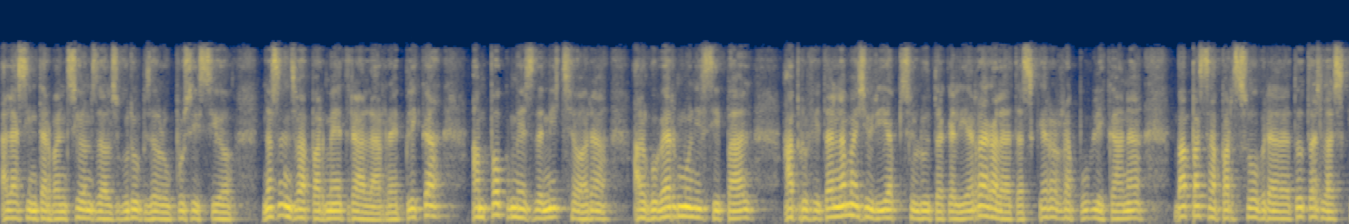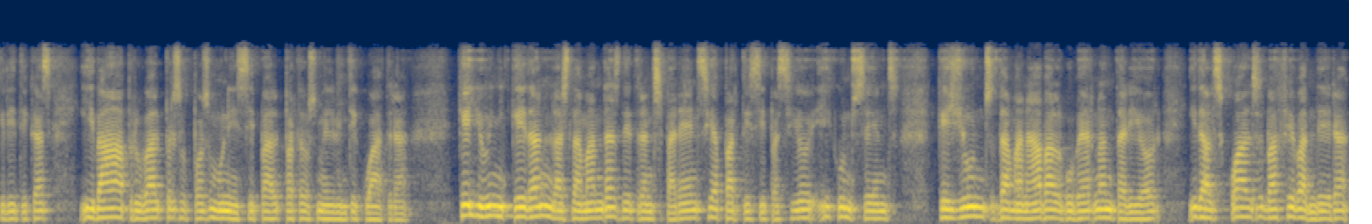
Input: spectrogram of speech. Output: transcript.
a les intervencions dels grups de l'oposició no se'ns va permetre la rèplica, en poc més de mitja hora el govern municipal, aprofitant la majoria absoluta que li ha regalat Esquerra Republicana, va passar per sobre de totes les crítiques i va aprovar el pressupost municipal per 2024 que lluny queden les demandes de transparència, participació i consens que Junts demanava al govern anterior i dels quals va fer bandera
